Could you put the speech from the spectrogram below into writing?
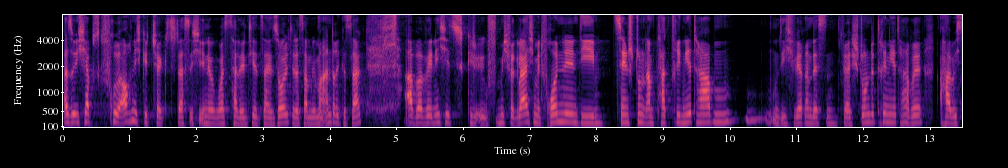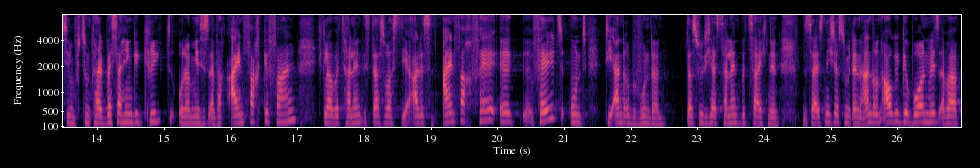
also ich habe es früher auch nicht gecheckt, dass ich in irgendwas talentiert sein sollte. Das haben immer andere gesagt. Aber wenn ich jetzt mich vergleiche mit Freundinnen, die zehn Stunden am Tag trainiert haben und ich währenddessen vielleicht Stunde trainiert habe, habe ich sie zum Teil besser hingekriegt oder mir ist es einfach einfach gefallen. Ich glaube, Talent ist das, was dir alles einfach äh, fällt und die andere bewundern. Das würde ich als Talent bezeichnen. Das heißt nicht, dass du mit einem anderen Auge geboren bist, aber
